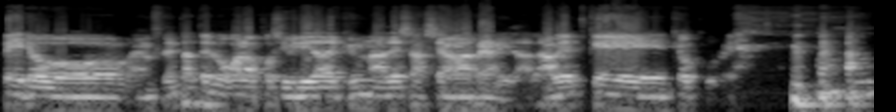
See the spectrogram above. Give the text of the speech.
Pero enfréntate luego a la posibilidad de que una de esas se haga realidad. A ver qué, qué ocurre.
